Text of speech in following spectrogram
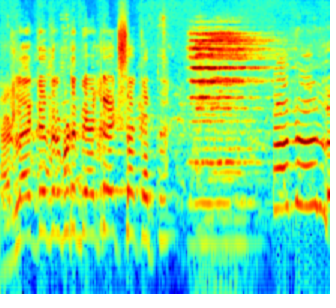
ಹೆಡ್ಲೈಟ್ ಇದ್ರ ಬಿಟ್ಟು ಬ್ಯಾಟ್ರಿ ಹಾಕ್ಸಾಕತ್ತ? ಅದಲ್ಲ.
